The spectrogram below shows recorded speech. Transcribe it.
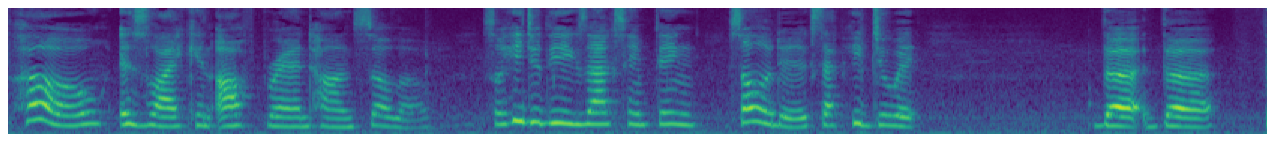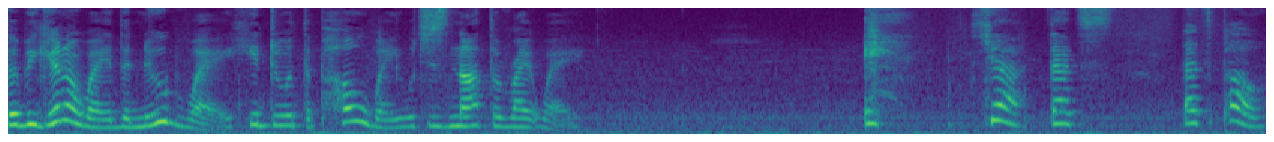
Poe is like an off-brand Han Solo. So he did the exact same thing Solo did, except he'd do it the the the beginner way, the noob way. He'd do it the Poe way, which is not the right way. yeah, that's that's Poe.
